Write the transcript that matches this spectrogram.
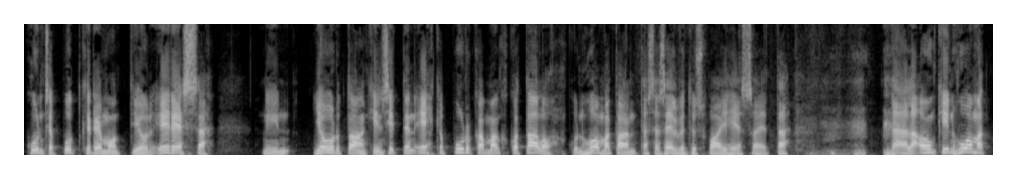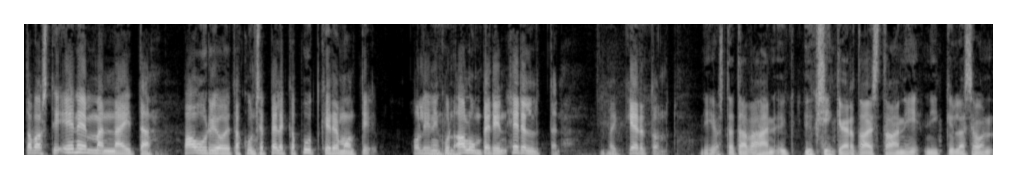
kun se putkiremontti on edessä, niin joudutaankin sitten ehkä purkamaan koko talo, kun huomataan tässä selvitysvaiheessa, että täällä onkin huomattavasti enemmän näitä vaurioita kuin se pelkkä putkiremontti oli niin kuin mm. alun perin edellyttänyt tai kertonut. Niin jos tätä vähän yksinkertaistaa, niin, niin kyllä se on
